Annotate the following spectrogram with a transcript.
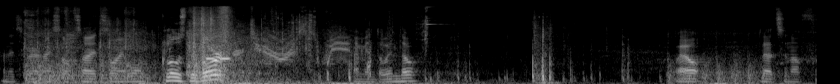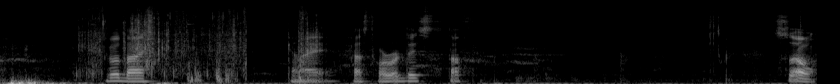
And it's very nice outside, so I won't close the door. I'm in the window. Well, that's enough. Goodbye. Can I fast forward this stuff? So,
